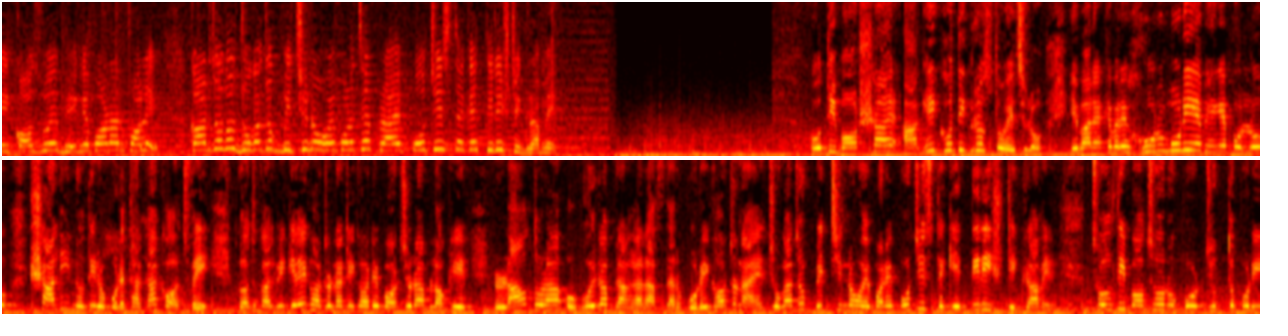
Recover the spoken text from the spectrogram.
এই কজওয়ে ভেঙে পড়ার ফলে কার্যত যোগাযোগ বিচ্ছিন্ন হয়ে পড়েছে প্রায় পঁচিশ থেকে তিরিশটি গ্রামে। অতি বর্ষায় আগে ক্ষতিগ্রস্ত হয়েছিল। এবার একেবারে হুড়মুড়িয়ে ভেঙে পড়ল শালী নদীর ওপরে থাকা কজওয়ে গতকাল বিকেলে ঘটনাটি ঘটে বর্জরা ব্লকের রাউতরা ও ভৈরবডাঙ্গা রাস্তার উপরে। ঘটনায় যোগাযোগ বিচ্ছিন্ন হয়ে পড়ে পঁচিশ থেকে তিরিশটি গ্রামের। চলতি বছর উপর যুক্ত পরি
